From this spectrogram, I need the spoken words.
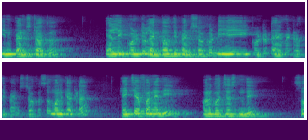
in penstock L equal to length of the penstock DA equal to diameter of the penstock so మనకి అక్కడ హెచ్ఎఫ్ అనేది మనకు వచ్చేస్తుంది. సో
